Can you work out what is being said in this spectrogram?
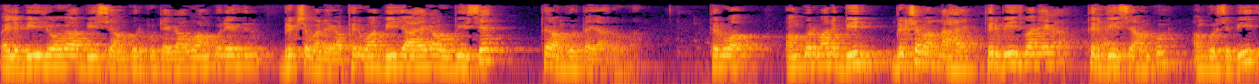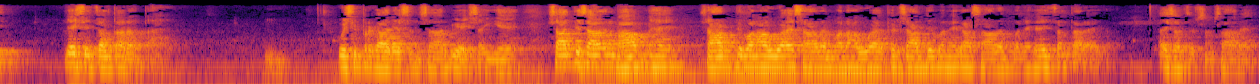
पहले बीज होगा, बीज से अंकुर फूटेगा, वो अंकुर एक दिन वृक्ष बनेगा, फिर वहाँ बीज आएगा, वो बीज से फिर अंकुर तैयार होगा। फिर वो अंकुर माने बीज, वृक्ष बनना है, फिर बीज बनेगा, फिर बीज से अंकुर अंकुर से बीज जैसे चलता रहता है। उसी प्रकार ये संसार भी ऐसा ही है। साध्य साधन भाव में है, साध्य बना हुआ है, साधन बना हुआ है, फिर साध्य बनेगा, साधन बनेगा, ये चलता रहेगा। ऐसा जो संसार है।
